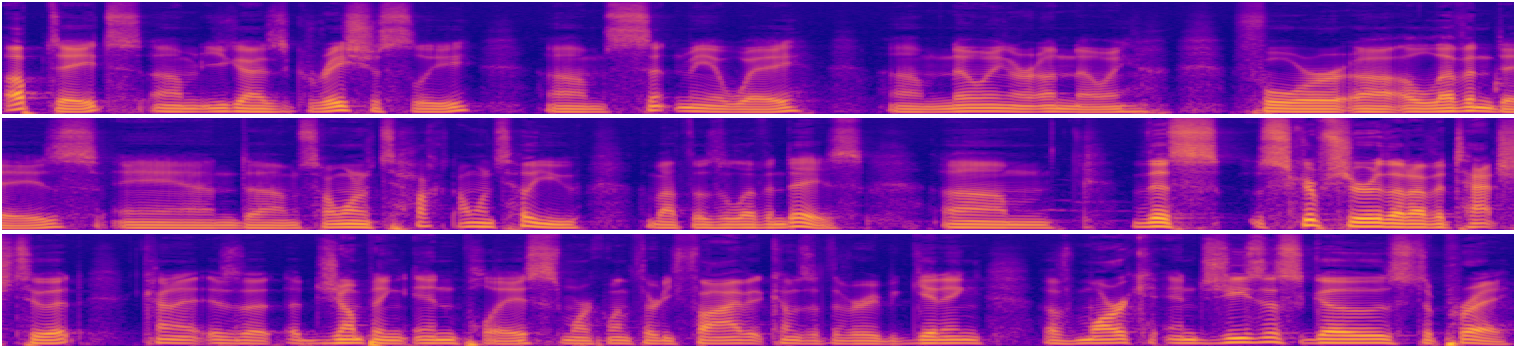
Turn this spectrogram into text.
update. Um, you guys graciously um, sent me away um, knowing or unknowing, for uh, 11 days. And um, so I want to talk, I want to tell you about those 11 days. Um, this scripture that I've attached to it kind of is a, a, jumping in place. Mark 135, it comes at the very beginning of Mark, and Jesus goes to pray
